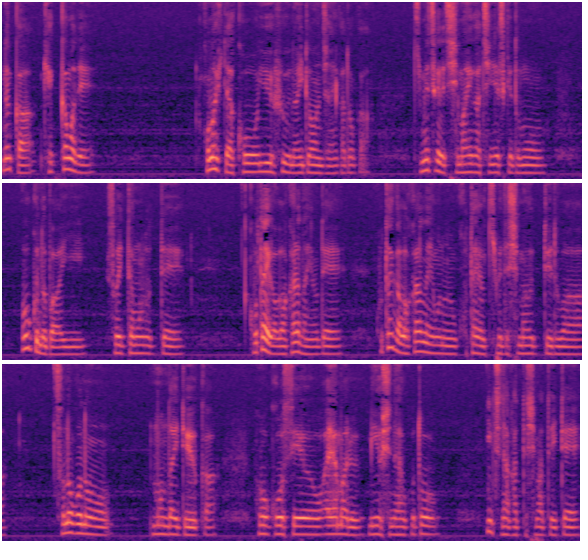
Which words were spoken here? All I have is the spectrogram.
なんか結果までこの人はこういう風な意図なんじゃないかとか決めつけてしまいがちですけども多くの場合そういったものって答えがわからないので答えがわからないものの答えを決めてしまうっていうのはその後の問題というか方向性を誤る見失うことにつながってしまっていて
